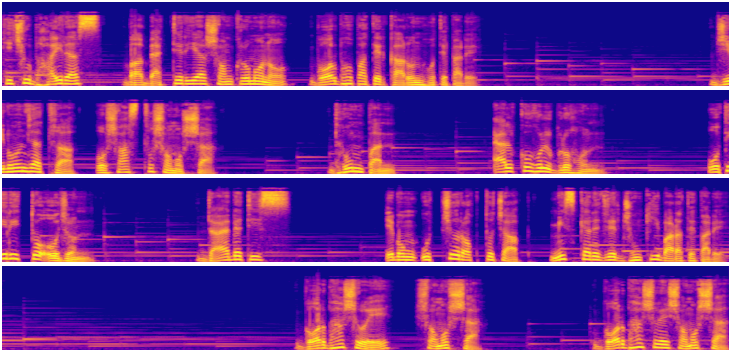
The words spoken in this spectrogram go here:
কিছু ভাইরাস বা ব্যাকটেরিয়া সংক্রমণও গর্ভপাতের কারণ হতে পারে। জীবনযাত্রা ও স্বাস্থ্য সমস্যা। ধূমপান, অ্যালকোহল গ্রহণ, অতিরিক্ত ওজন, ডায়াবেটিস এবং উচ্চ রক্তচাপ মিসক্যারেজের ঝুঁকি বাড়াতে পারে। গর্ভাশয়ে সমস্যা গর্ভাশয়ে সমস্যা,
